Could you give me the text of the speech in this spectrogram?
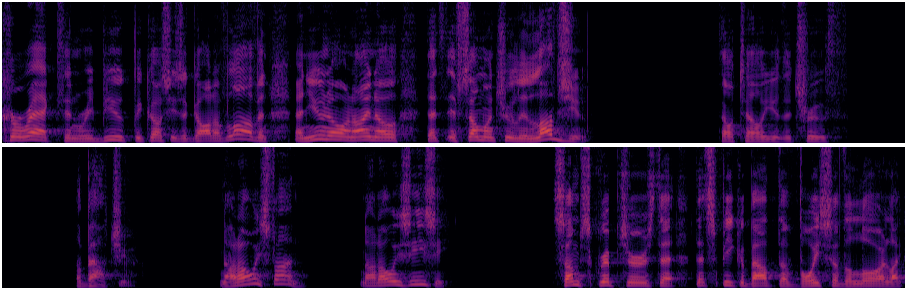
correct and rebuke because he's a God of love. And, and you know, and I know that if someone truly loves you, they'll tell you the truth about you. Not always fun, not always easy. Some scriptures that, that speak about the voice of the Lord, like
